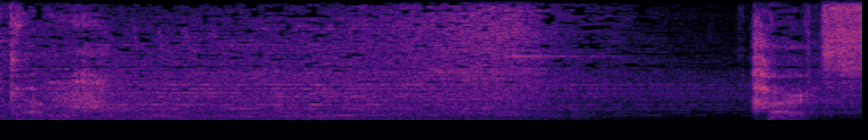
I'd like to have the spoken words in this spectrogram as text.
welcome. Hurts.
